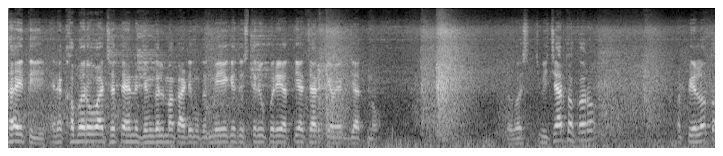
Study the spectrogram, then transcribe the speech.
થઈ હતી. એને ખબર હોવા છતાં એને જંગલમાં કાઢી મૂકી મેં એ કીધું, સ્ત્રી ઉપર એ અત્યાચાર કહેવાય એક જાતનો. વિચાર તો કરો. પેલો તો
